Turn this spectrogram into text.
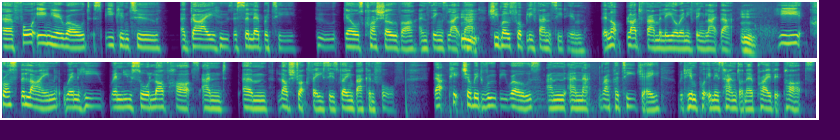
A 14 year old speaking to a guy who's a celebrity who girls crush over and things like that. Mm. She most probably fancied him. They're not blood family or anything like that. Mm. He crossed the line when he when you saw love hearts and um, love struck faces going back and forth. That picture with Ruby Rose and and that rapper TJ with him putting his hand on her private parts.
